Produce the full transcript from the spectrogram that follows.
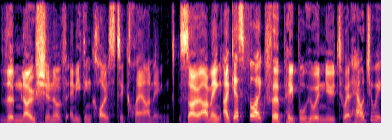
the notion of anything close to clowning. So, I mean, I guess for like for people who are new to it, how would you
